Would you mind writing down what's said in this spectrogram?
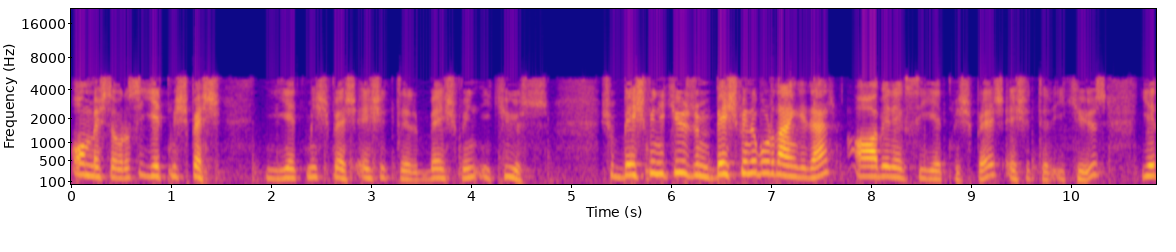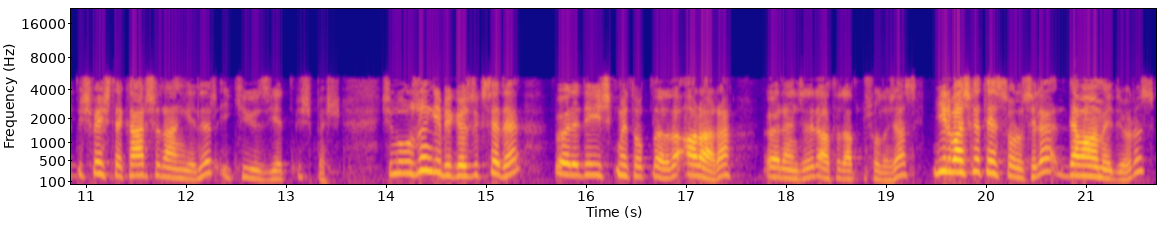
15 de burası 75. 75 eşittir 5200. Şu 5200'ün 5000'i buradan gider. A1 eksi 75 eşittir 200. 75 de karşıdan gelir. 275. Şimdi uzun gibi gözükse de böyle değişik metotları da ara ara öğrencileri hatırlatmış olacağız. Bir başka test sorusuyla devam ediyoruz.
